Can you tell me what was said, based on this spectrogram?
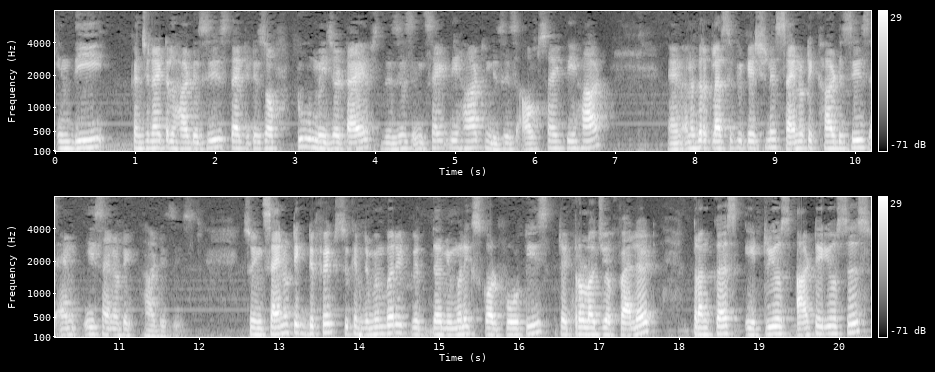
in the congenital heart disease that it is of two major types. This is inside the heart and this is outside the heart. And another classification is cyanotic heart disease and acyanotic heart disease. So in cyanotic defects you can remember it with the mnemonics called four T's tetralogy of Fallot truncus atrios arteriosus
